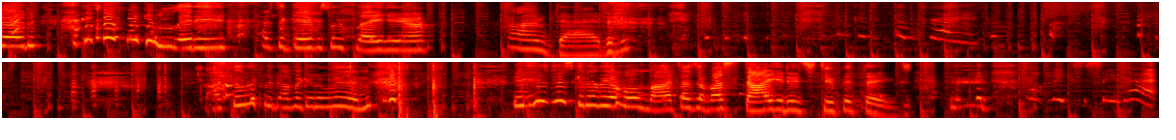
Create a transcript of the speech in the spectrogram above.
Should. Because we're fucking litty as the games we play here. I'm dead. I'm crying. I feel like we're never gonna win. this is just gonna be a whole montage of us dying and doing stupid things. what makes you say that?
